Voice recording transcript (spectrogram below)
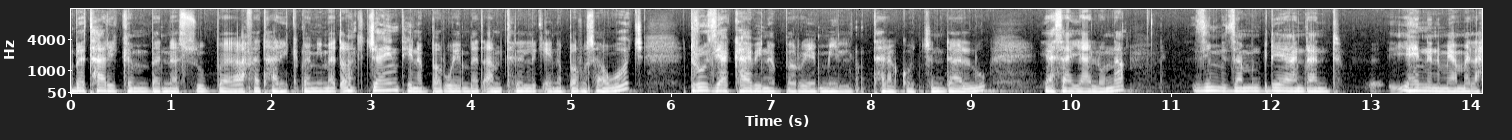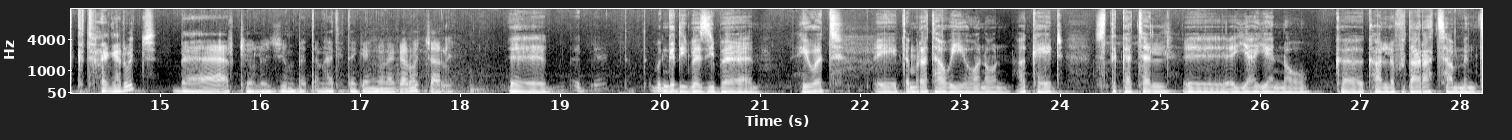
በታሪክም በነሱ በአፈ ታሪክ በሚመጣው ጃይንት የነበሩ ወይም በጣም ትልልቅ የነበሩ ሰዎች ድሮ እዚህ አካባቢ ነበሩ የሚል ተረኮች እንዳሉ ያሳያሉና እዚህም እዛም እንግዲህ አንዳንድ ይህንን የሚያመላክቱ ነገሮች በአርኪኦሎጂም በጥናት የተገኙ ነገሮች አሉ። እንግዲህ በዚህ በህይወት ጥምረታዊ የሆነውን አካሄድ ስትከተል እያየን ነው ካለፉት አራት ሳምንት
